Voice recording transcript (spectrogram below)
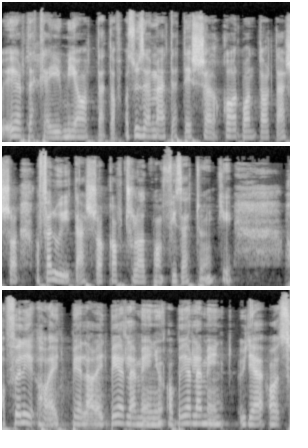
érdekei miatt, tehát az üzemeltetéssel, a karbantartással, a felújítással kapcsolatban fizetünk ki. Ha, fölé, ha egy, például egy bérlemény, a bérlemény ugye az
